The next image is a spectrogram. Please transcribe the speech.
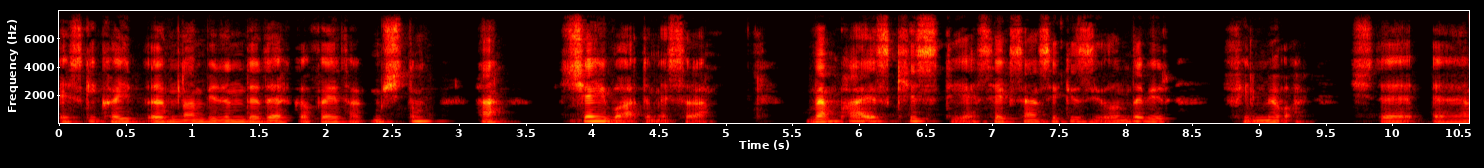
eski kayıtlarımdan birinde de kafaya takmıştım. Ha şey vardı mesela. Vampire's Kiss diye 88 yılında bir filmi var. İşte e,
